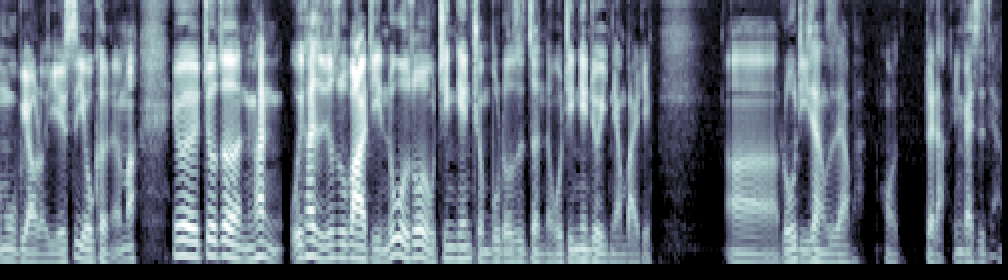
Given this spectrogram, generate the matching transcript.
目标了也是有可能嘛，因为就这，你看我一开始就输八斤，如果说我今天全部都是正的，我今天就赢两百点，啊、逻辑上是这样吧？哦，对了，应该是这样，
